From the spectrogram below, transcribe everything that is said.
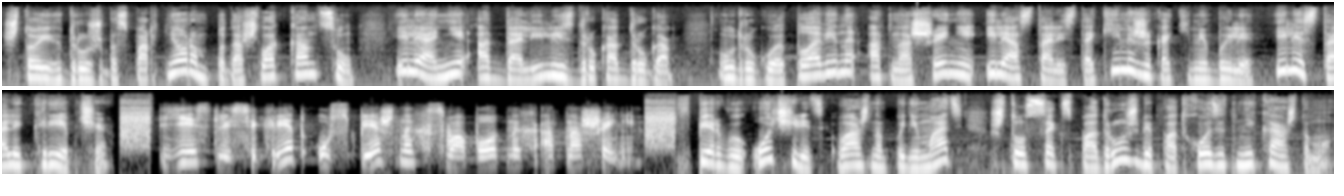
что их дружба с партнером подошла к концу, или они отдалились друг от друга. У другой половины отношения или остались такими же, какими были, или стали крепче. Есть ли секрет успешных свободных отношений? В первую очередь важно понимать, что секс по дружбе подходит не каждому.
